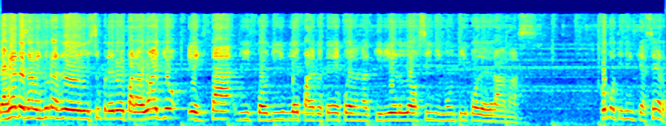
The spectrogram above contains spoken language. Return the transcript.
Las grandes aventuras del superhéroe paraguayo está disponible para que ustedes puedan adquirirlo sin ningún tipo de dramas. ¿Cómo tienen que hacer?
